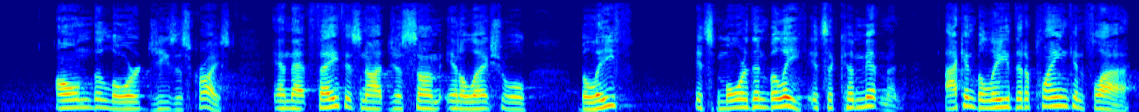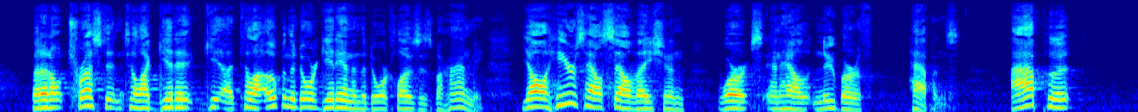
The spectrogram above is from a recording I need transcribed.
on the Lord Jesus Christ. And that faith is not just some intellectual belief. It's more than belief. It's a commitment. I can believe that a plane can fly, but I don't trust it until I get it, get, until I open the door, get in, and the door closes behind me. Y'all, here's how salvation works and how new birth happens. I put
